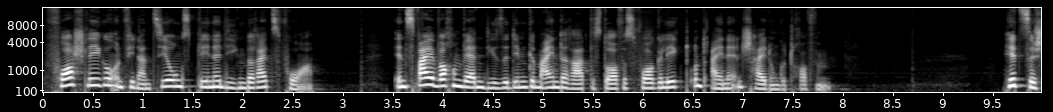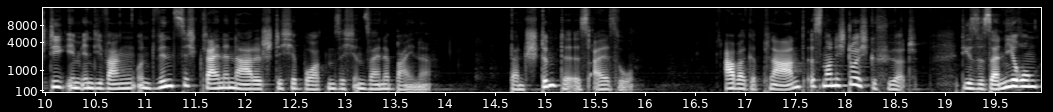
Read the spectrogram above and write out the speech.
Vorschläge und Finanzierungspläne liegen bereits vor. In zwei Wochen werden diese dem Gemeinderat des Dorfes vorgelegt und eine Entscheidung getroffen. Hitze stieg ihm in die Wangen und winzig kleine Nadelstiche bohrten sich in seine Beine. Dann stimmte es also. Aber geplant ist noch nicht durchgeführt. Diese Sanierung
